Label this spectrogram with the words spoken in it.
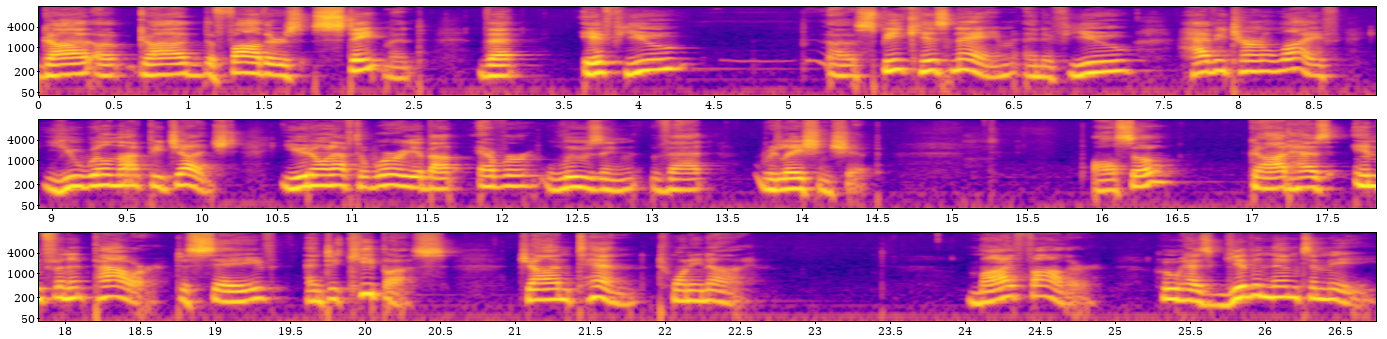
God, uh, God the Father's statement that if you uh, speak His name and if you have eternal life, you will not be judged. You don't have to worry about ever losing that relationship. Also, God has infinite power to save and to keep us. John 10 29. My Father who has given them to me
